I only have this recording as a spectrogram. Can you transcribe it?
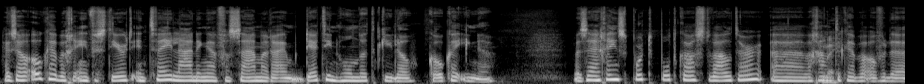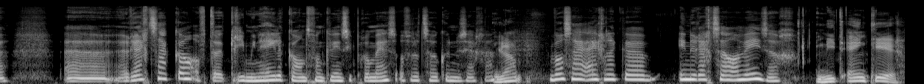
Hij zou ook hebben geïnvesteerd in twee ladingen van samen ruim 1300 kilo cocaïne. We zijn geen sportpodcast, Wouter. Uh, we gaan het ook hebben over de uh, rechtszaak, of de criminele kant van Quincy Promes, als we dat zo kunnen zeggen. Ja. Was hij eigenlijk uh, in de rechtszaal aanwezig? Niet één keer.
